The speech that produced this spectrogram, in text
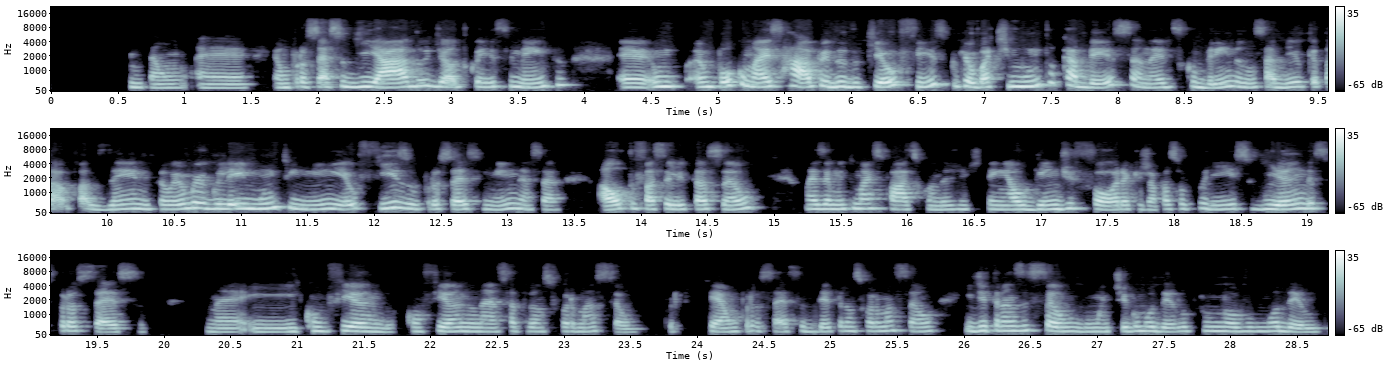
Então, é, é um processo guiado de autoconhecimento, é um, é um, pouco mais rápido do que eu fiz, porque eu bati muito cabeça, né, descobrindo, não sabia o que eu estava fazendo, então eu mergulhei muito em mim, eu fiz o processo em mim, nessa autofacilitação, mas é muito mais fácil quando a gente tem alguém de fora que já passou por isso, guiando esse processo, né? E, e confiando, confiando nessa transformação, porque é um processo de transformação e de transição de um antigo modelo para um novo modelo.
